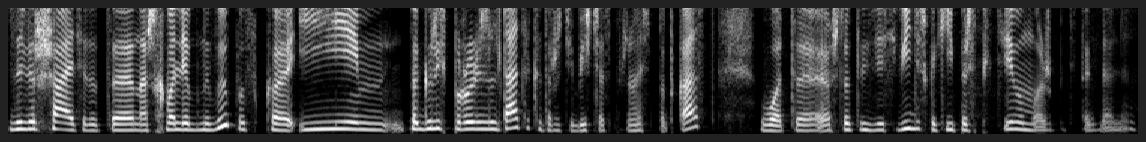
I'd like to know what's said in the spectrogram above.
завершать этот э, наш хвалебный выпуск и поговорить про результаты, которые тебе сейчас приносит подкаст. Вот, э, что ты здесь видишь, какие перспективы, может быть, и так далее.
